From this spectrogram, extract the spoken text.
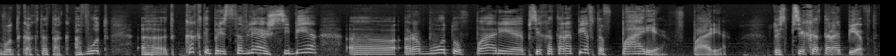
вот как-то так. А вот э, как ты представляешь себе работу в паре психотерапевта, в паре, в паре, то есть психотерапевт,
